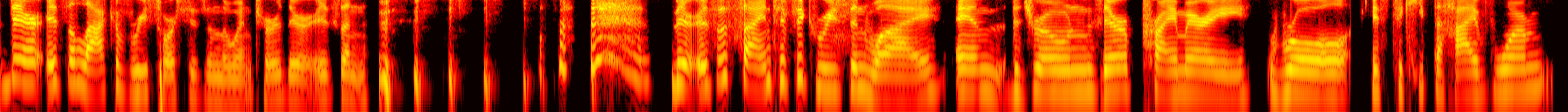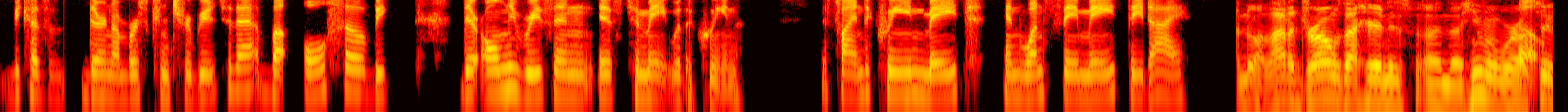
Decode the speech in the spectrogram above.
there is a lack of resources in the winter. There is an there is a scientific reason why, and the drones, their primary role is to keep the hive warm because their numbers contribute to that, but also be, their only reason is to mate with a queen. They find a queen, mate, and once they mate, they die. I know a lot of drones out here in this in the human world oh, too.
